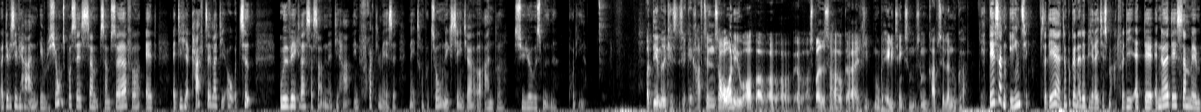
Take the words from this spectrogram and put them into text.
Og det vil sige, at vi har en evolutionsproces, som, som sørger for, at, at de her kraftceller, de over tid udvikler sig sådan, at de har en frygtelig masse natriumproton exchanger og andre syreudsmidende proteiner. Og dermed kan, kan kræftcellen så overleve og, og, og, og, og sprede sig og gøre alle de ubehagelige ting, som, som kræftceller nu gør. Ja, det er så den ene ting. Så det er, nu begynder det at blive rigtig smart, fordi at, øh, at noget af det, som... Øh,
